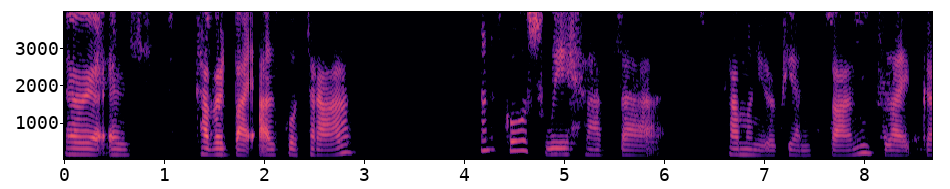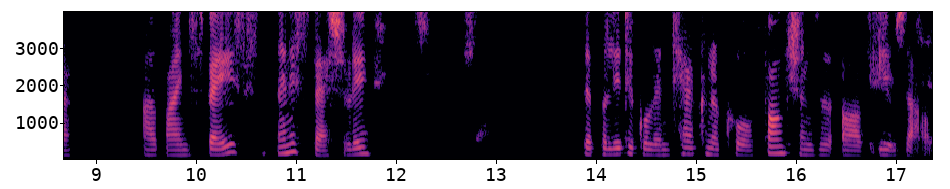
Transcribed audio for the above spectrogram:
area as covered by Alcotra. And of course, we have uh, common European funds like uh, Alpine Space, and especially the political and technical functions of EUSALP,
